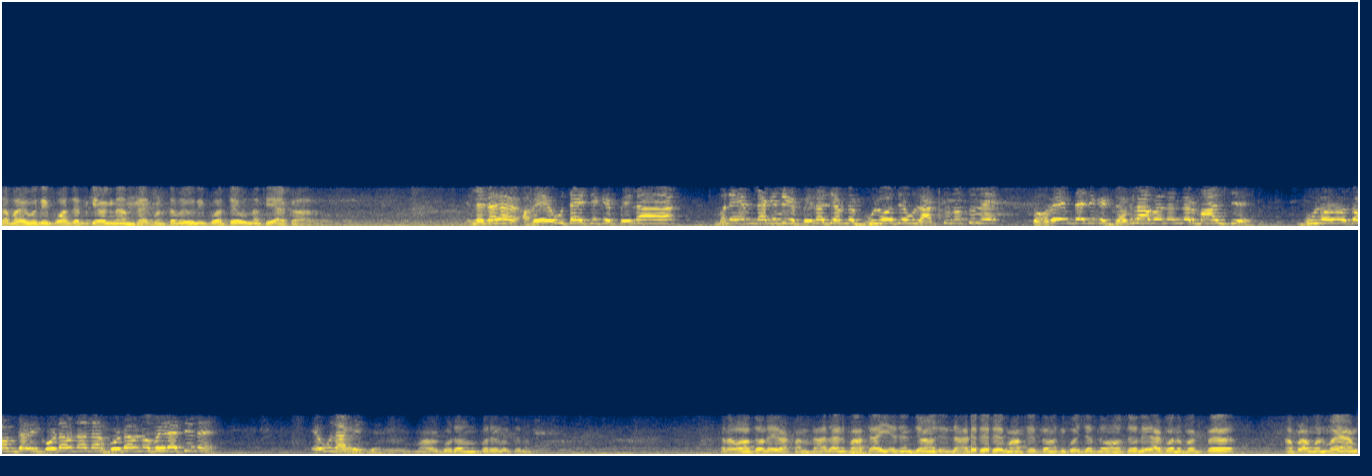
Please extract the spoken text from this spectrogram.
સમય સુધી પહોંચે કેવું જ્ઞાન થાય પણ સમય સુધી પહોંચે એવું નથી આ કાળ. એટલે દાદા હવે એવું થાય છે કે પેલા મને એમ લાગે છે કે પેલા જે અમને ભૂલો જેવું લાગતું નતું ને તો હવે એમ થાય છે કે ઢગલા બંધ અંદર માલ છે. ભૂલો નો તો જાણે ગોડાઉન ગોડાઉન ભર્યા છે ને એવું લાગે છે. માલ ગોડાઉન ભરેલો છે ને. અરે વાંધો નહીં રાખવાનો. દાદા ની પાસે આવીએ છીએ જ્યાં સુધી દાદા છે માથે સુધી કોઈ જાતનો વાંધો નહીં રાખવાનો. ફક્ત આપણા મનમાં એમ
